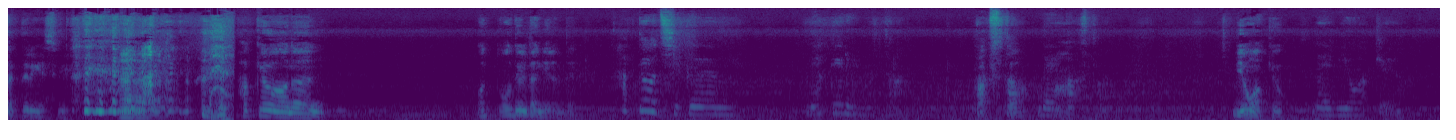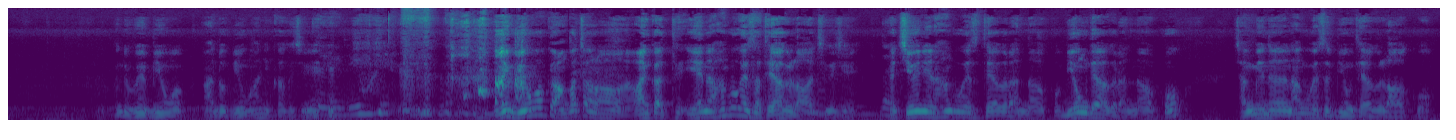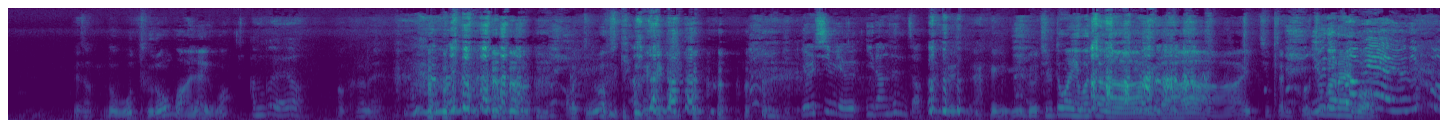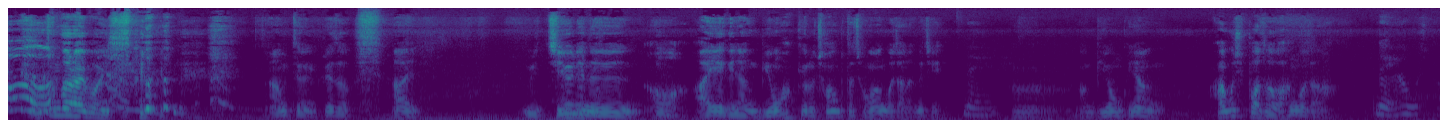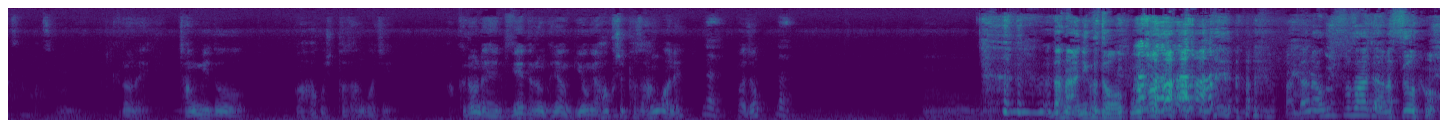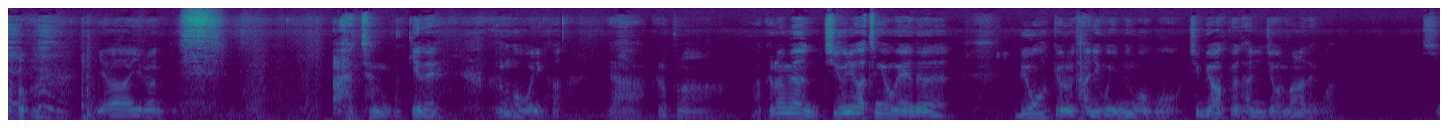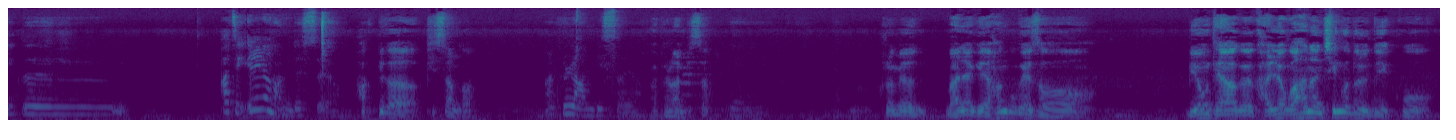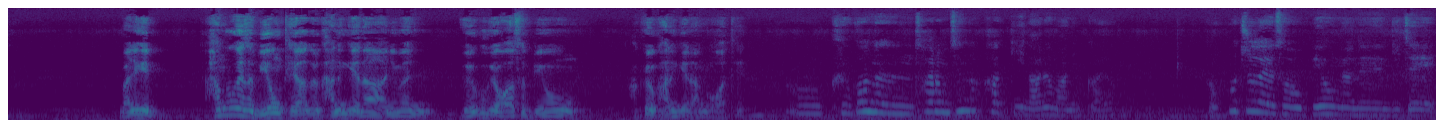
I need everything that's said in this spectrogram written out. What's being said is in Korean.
부탁드리겠습니다. 학교는 어, 어딜 다니는데? 학교 지금 우리 학교 이름이 뭐였더라? 박스터? 네, 아. 박스터. 미용학교. 네, 미용학교예요. 근데 왜 미용학? 아너 미용하니까 그지? 네, 미용하니까. 얘 미용학교 안 갔잖아. 아 그러니까 대- 얘는 한국에서 대학을 나왔지, 그지? 네. 지은이는 한국에서 대학을 안 나왔고 미용 대학을 안 나왔고 장미는 한국에서 미용 대학을 나왔고. 그래서 너 옷 들어온 거 아니야 이거? 안 보여요. 어 그러네. 어 들어오 죽겠네. 열심히 여- 일한 흔적. 그, 이거 며칠 동안 입었잖아, 내가. 아이, 진짜, 옷좀 갈아입어. 유니폼이에요, 유니폼. 옷좀 갈아입어, 이씨. 아무튼, 그래서, 아, 우리 지은이는, 어, 아예 그냥 미용 학교로 처음부터 정한 거잖아, 그치? 네, 어, 어, 미용 그냥 하고 싶어서 한 거잖아. 네, 하고 싶어서 한 거죠. 그러네. 장미도 어, 하고 싶어서 한 거지. 아, 그러네. 니네들은 그냥 미용이 하고 싶어서 한 거네? 네. 맞아? 네. 음, 나는 아니거든. 아, 나는 하고 싶어서 하지 않았어. 야, 이런. 아, 참 웃기네. 그런 거 보니까. 야, 그렇구나. 아, 그러면 지훈이 같은 경우에는 미용학교를 다니고 있는 거고, 지금 미용학교 다닌 지 얼마나 된 거야? 지금 아직 1년 안 됐어요. 학비가 비싼가? 아, 별로 안 비싸요. 아, 별로 안 비싸? 네. 그러면 만약에 한국에서 미용 대학을 가려고 하는 친구들도 있고 만약에 한국에서 미용 대학을 가는 게 나아 아니면 외국에 와서 미용 학교를 가는 게 나은 것 같아? 어, 그거는 사람 생각하기 나름 아닐까요? 그러니까 호주에서 배우면은 이제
